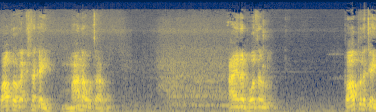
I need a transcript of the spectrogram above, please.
పాపల రక్షణకై మాన అవతారం ఆయన బోధనలు పాపులకై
